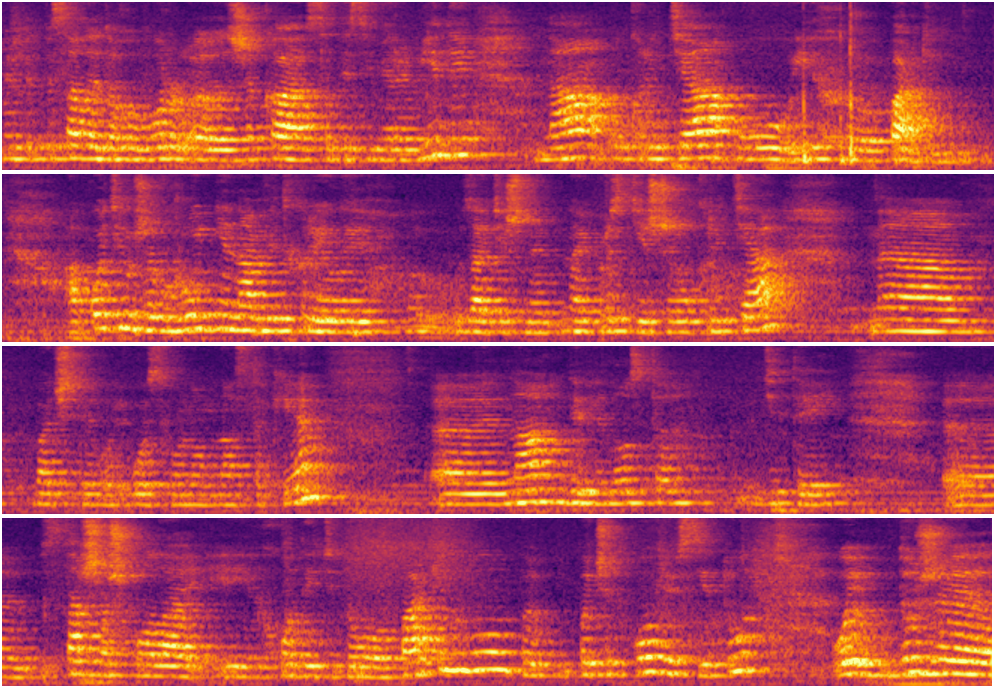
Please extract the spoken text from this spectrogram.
Ми підписали договор е, з ЖК Сади Семіраміди на укриття у їх паркінгу. А потім вже в грудні нам відкрили е, затишне, найпростіше укриття. Е, Бачите, ось воно в нас таке е, на 90 дітей. Старша школа і ходить до паркінгу, початкові всі тут. Ой, дуже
